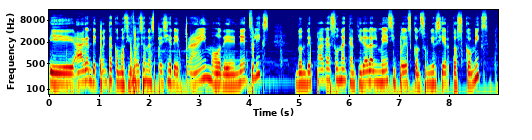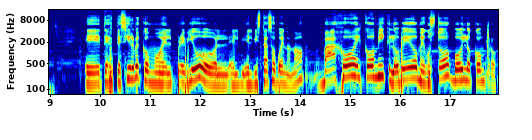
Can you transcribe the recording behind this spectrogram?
eh, hagan de cuenta como si fuese una especie de Prime o de Netflix, donde pagas una cantidad al mes y puedes consumir ciertos cómics. Eh, te, sirve como el preview o el, el vistazo bueno, ¿no? Bajo el cómic, lo veo, me gustó, voy, lo compro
